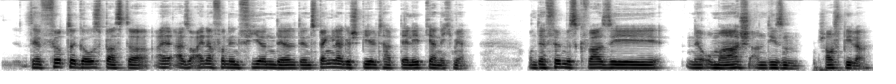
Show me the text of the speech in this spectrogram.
der vierte Ghostbuster, also einer von den Vieren, der den Spengler gespielt hat, der lebt ja nicht mehr. Und der Film ist quasi eine Hommage an diesen Schauspieler.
